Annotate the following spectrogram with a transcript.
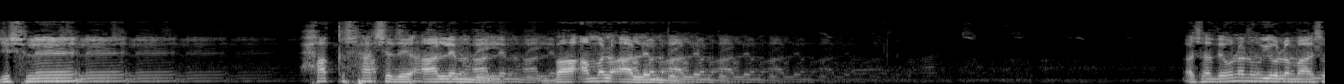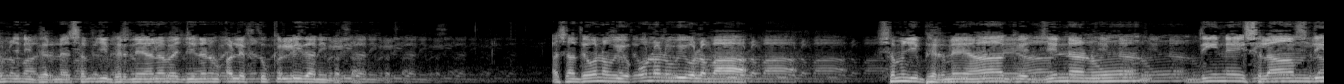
جس نے حق سچ دے عالم دی، با عمل عالم دی۔ اصل تو انہوں بھی علماء سمجھنی پھرنے، سمجھی پھرنے آنا میں جنہوں الف تو کلی دا نہیں پتا اصل تو انہوں بھی علماء سمجھی پھرنے ہاں کہ جنہوں دین اسلام دی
